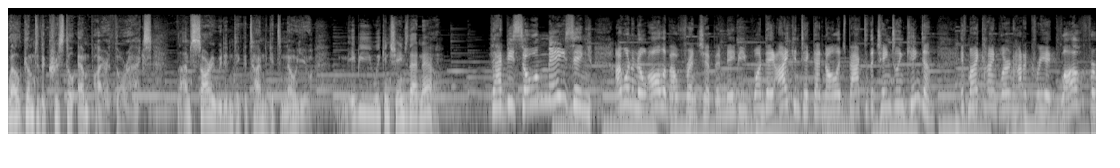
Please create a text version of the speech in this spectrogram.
Welcome to the Crystal Empire, Thorax. I'm sorry we didn't take the time to get to know you. Maybe we can change that now. That'd be so amazing! I want to know all about friendship, and maybe one day I can take that knowledge back to the Changeling Kingdom. If my kind learn how to create love for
